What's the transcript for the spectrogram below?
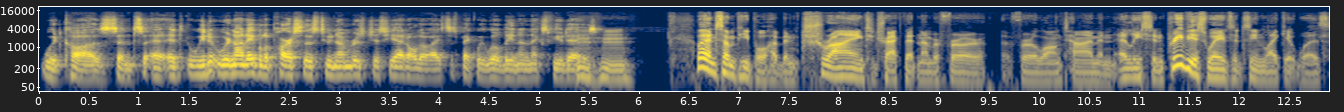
would cause. Since uh, it, we we're not able to parse those two numbers just yet, although I suspect we will be in the next few days. Mm-hmm. Well, and some people have been trying to track that number for for a long time, and at least in previous waves, it seemed like it was.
